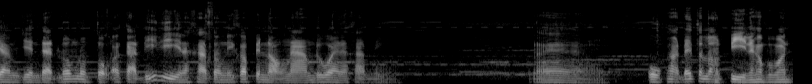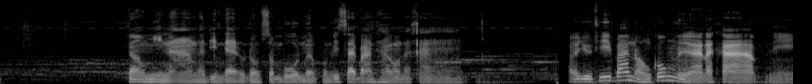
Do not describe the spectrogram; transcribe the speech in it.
ยามเย็นแดดร่มลมตกอากาศดีๆนะครับ ตรงนี้ก็เป็นหนองน้ำด้วยนะครับนี่อ่าปลูกผักได้ตลอดปีนะครับ เพราะว่าเรามีน้ำนะดินแดนอุดมสมบูรณ์เมืองพลพิสัยบ้านเฮานะครับเราอยู่ที่บ้านหนองกุ้งเหนือนะครับนี่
